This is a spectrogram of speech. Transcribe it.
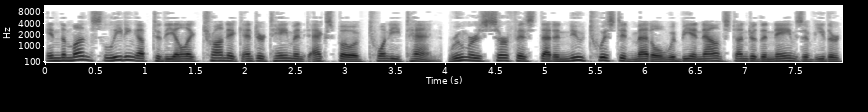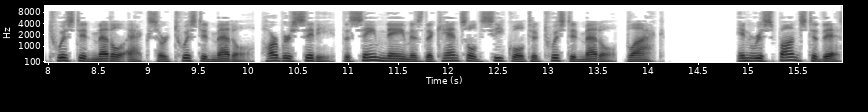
In the months leading up to the Electronic Entertainment Expo of 2010, rumors surfaced that a new Twisted Metal would be announced under the names of either Twisted Metal X or Twisted Metal, Harbor City, the same name as the cancelled sequel to Twisted Metal, Black. In response to this,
